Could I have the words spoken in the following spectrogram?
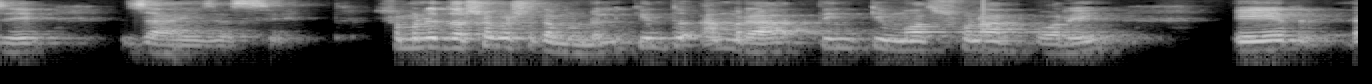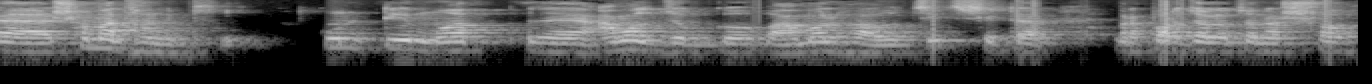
যে জায়েজ আছে। সম্মানিত দর্শক শ্রোতা মণ্ডলী কিন্তু আমরা তিনটি মত শোনার পরে এর সমাধান কি? কোনটি মত আমলযোগ্য বা আমল হওয়া উচিত সেটা আমরা পর্যালোচনা সহ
